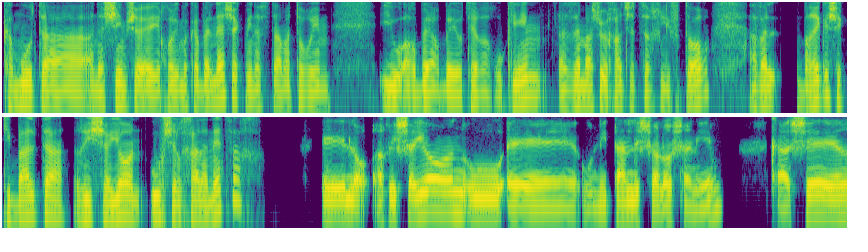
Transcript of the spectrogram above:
כמות האנשים שיכולים לקבל נשק, מן הסתם התורים יהיו הרבה הרבה יותר ארוכים. אז זה משהו אחד שצריך לפתור. אבל ברגע שקיבלת רישיון, הוא שלך לנצח? Uh, לא, הרישיון הוא, uh, הוא ניתן לשלוש שנים. כאשר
